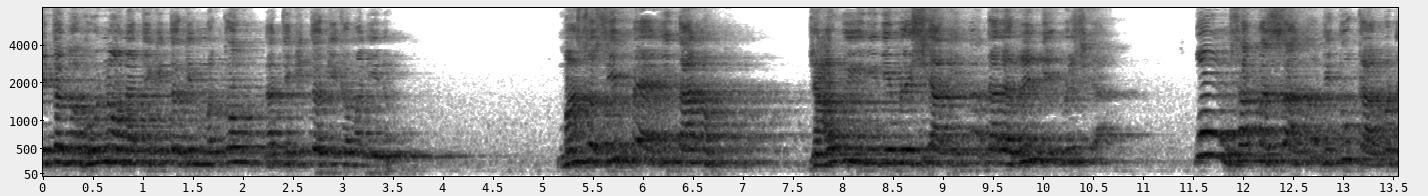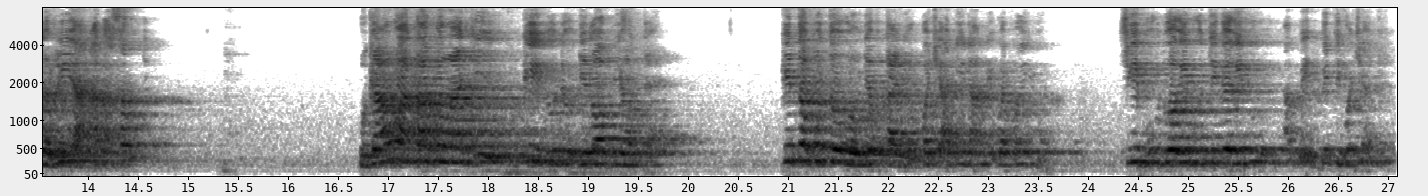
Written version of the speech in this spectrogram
Kita nak guna nanti kita pergi Mekah, nanti kita pergi ke Madinah. Masa simpan di tanah. Jawi ini di Malaysia kita dalam ringgit Malaysia. Pun sampai sana ditukar pada riak Arab Saudi. Pegawai tabung haji pergi duduk di lobi hotel. Kita pun turun, dia bertanya, Pak Cik Adi nak ambil berapa ribu? Seribu, dua ribu, tiga ribu, ambil piti Pak Cik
